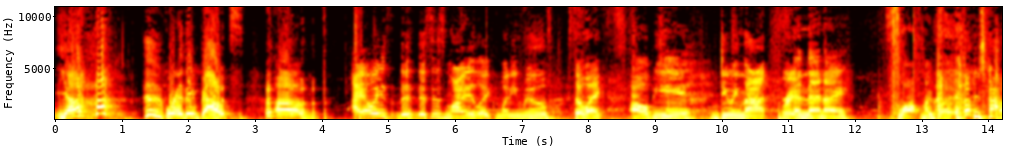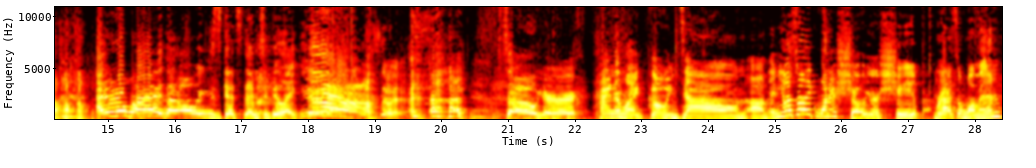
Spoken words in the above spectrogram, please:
Yeah, where they bounce. Um, I always this, this is my like money move. So like I'll be doing that, Right. and then I flop my butt. I don't know why that always gets them to be like, yeah. let's do it. So you're kind of like going down, um, and you also like want to show your shape Right. as a woman,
